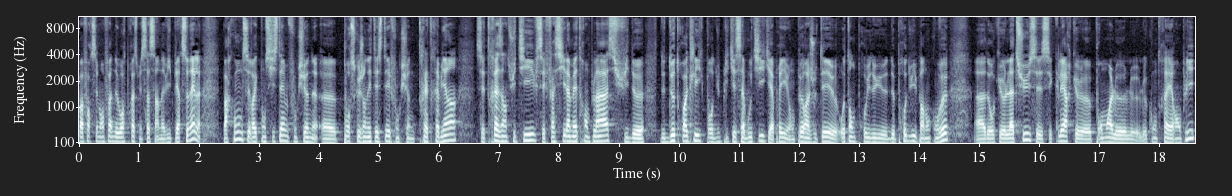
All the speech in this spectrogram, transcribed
pas forcément fan de WordPress, mais ça, c'est un avis personnel. Par contre, c'est vrai que ton système fonctionne, euh, pour ce que j'en ai testé, fonctionne très très bien. C'est très intuitif, c'est facile à mettre en place. Il suffit de 2-3 clics pour dupliquer sa boutique et après, on peut rajouter euh, autant de produits, de produits pardon, qu'on veut. Euh, donc là-dessus, c'est clair que pour moi, le, le contrat est rempli.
